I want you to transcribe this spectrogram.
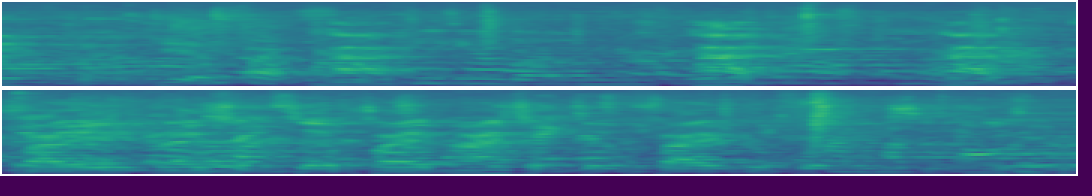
นี้ ที่เราธาตุธาตุธาตุไฟอะไรส่งเสริมไฟไม้ส่งเสริมไฟก็ควรมีสีเขียว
